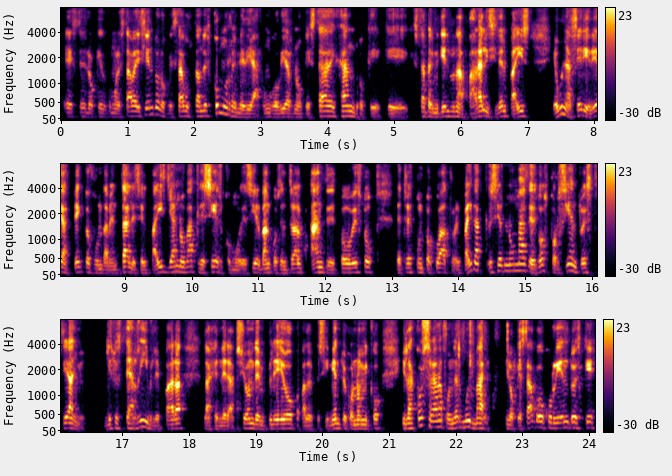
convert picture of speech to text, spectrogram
este, lo que, como le estaba diciendo, lo que está buscando es cómo remediar un gobierno que está dejando, que, que está permitiendo una parálisis del país en una serie de aspectos fundamentales. El país ya no va a crecer, como decía el Banco Central antes de todo esto, de 3.4. El país va a crecer no más de 2% este año. Y eso es terrible para la generación de empleo, para el crecimiento económico, y las cosas se van a poner muy mal. Y lo que está ocurriendo es que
